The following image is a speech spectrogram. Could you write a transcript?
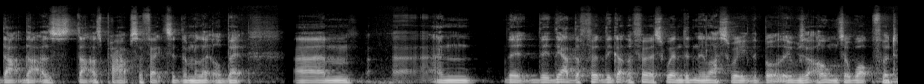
that that has that has perhaps affected them a little bit. Um, uh, and they, they, they had the they got the first win, didn't they, last week? But it was at home to Watford,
